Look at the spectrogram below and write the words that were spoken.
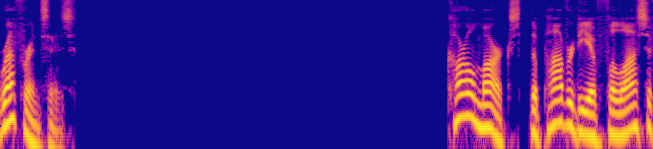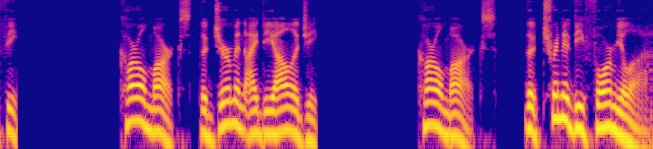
References Karl Marx, The Poverty of Philosophy Karl Marx, The German Ideology Karl Marx, The Trinity Formula,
